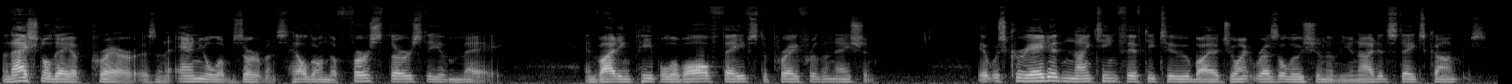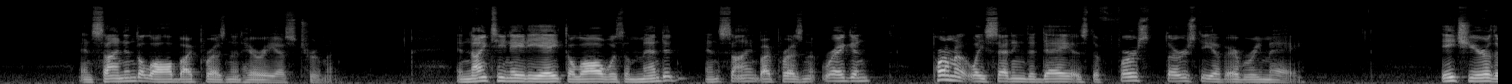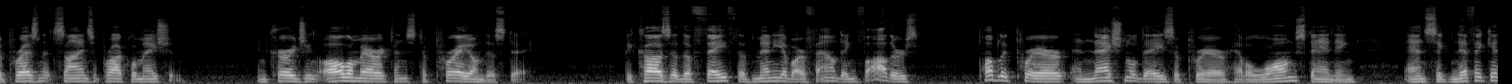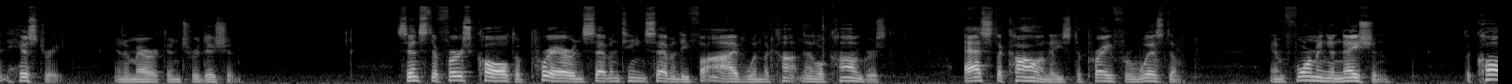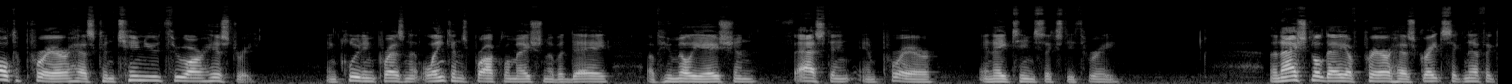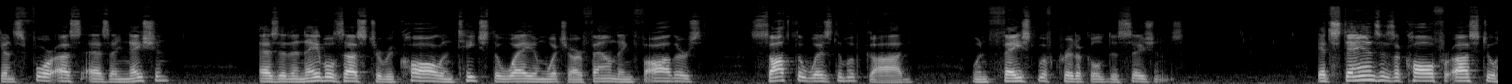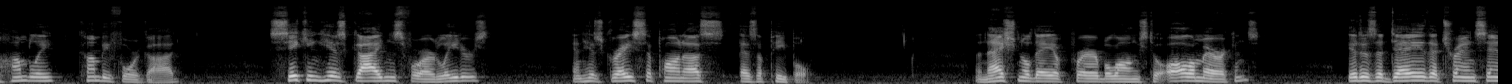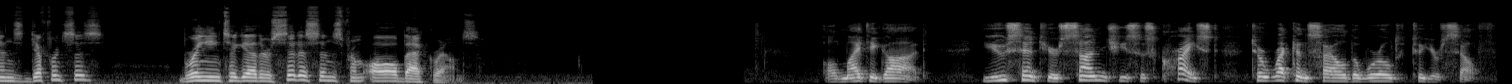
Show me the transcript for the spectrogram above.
The National Day of Prayer is an annual observance held on the first Thursday of May, inviting people of all faiths to pray for the nation. It was created in 1952 by a joint resolution of the United States Congress and signed into law by President Harry S. Truman. In 1988, the law was amended and signed by President Reagan, permanently setting the day as the first Thursday of every May. Each year, the President signs a proclamation encouraging all Americans to pray on this day. Because of the faith of many of our founding fathers, public prayer and national days of prayer have a long standing and significant history in American tradition. Since the first call to prayer in 1775, when the Continental Congress asked the colonies to pray for wisdom in forming a nation, the call to prayer has continued through our history, including President Lincoln's proclamation of a day of humiliation, fasting, and prayer in 1863. The National Day of Prayer has great significance for us as a nation, as it enables us to recall and teach the way in which our founding fathers sought the wisdom of God when faced with critical decisions. It stands as a call for us to humbly come before God, seeking His guidance for our leaders and His grace upon us as a people. The National Day of Prayer belongs to all Americans. It is a day that transcends differences, bringing together citizens from all backgrounds. Almighty God, you sent your Son, Jesus Christ, to reconcile the world to yourself.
